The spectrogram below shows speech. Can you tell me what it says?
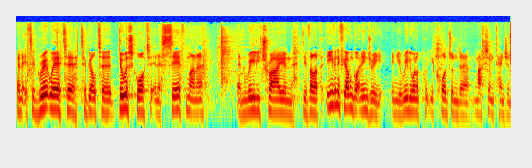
And it's a great way to, to be able to do a squat in a safe manner and really try and develop, even if you haven't got an injury and you really want to put your quads under maximum tension,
